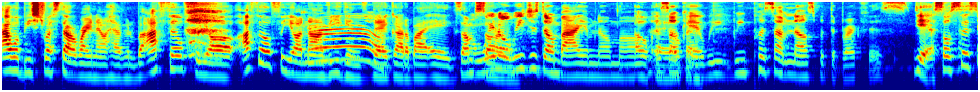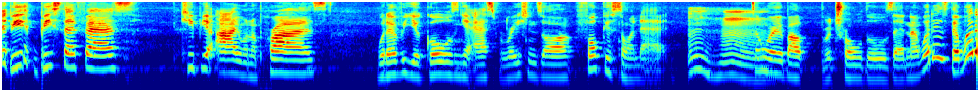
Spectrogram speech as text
I would be stressed out right now having. But I feel for y'all. I feel for y'all non-vegans that gotta buy eggs. I'm We sorry. don't. We just don't buy them no more. Okay, it's okay. okay. We we put something else with the breakfast. yeah. So sis, be be steadfast. Keep your eye on a prize. Whatever your goals and your aspirations are, focus on that. Mm-hmm. Don't worry about betrothals at nine. What is that? What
